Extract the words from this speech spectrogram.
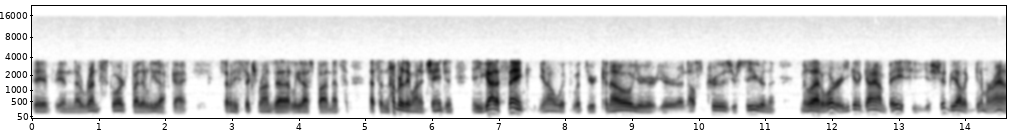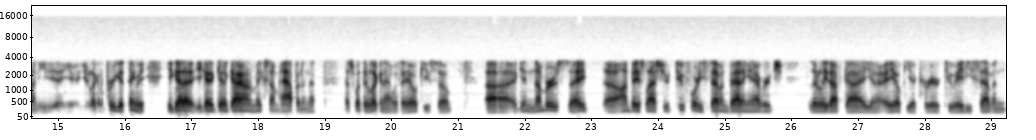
Dave, in uh, runs scored by their leadoff guy. 76 runs out of that leadoff spot, and that's that's a number they want to change. And, and you got to think, you know, with with your Cano, your your uh, Nelson Cruz, your Seager, and the middle of that order, you get a guy on base, you, you should be able to get him around. You, you're looking at a pretty good thing, but you gotta you gotta get a guy on and make something happen, and that that's what they're looking at with Aoki. So uh, again, numbers. Uh, hey, uh, on base last year, 247 batting average their leadoff guy. You know, Aoki a career 287.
